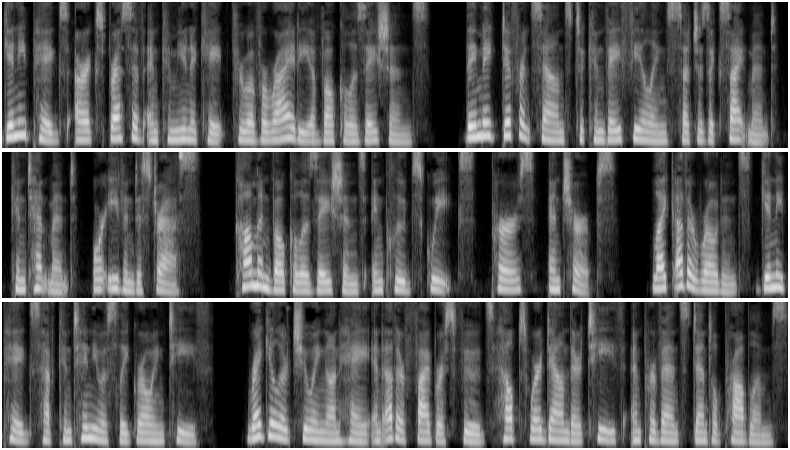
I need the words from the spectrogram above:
Guinea pigs are expressive and communicate through a variety of vocalizations. They make different sounds to convey feelings such as excitement, contentment, or even distress. Common vocalizations include squeaks, purrs, and chirps. Like other rodents, guinea pigs have continuously growing teeth. Regular chewing on hay and other fibrous foods helps wear down their teeth and prevents dental problems.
